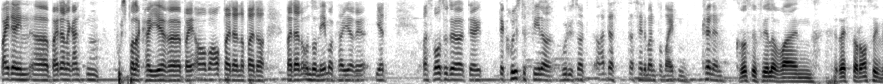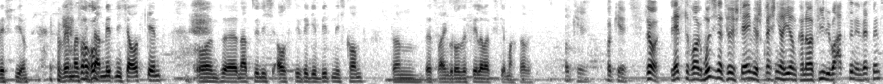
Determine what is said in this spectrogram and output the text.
bei, dein, äh, bei deiner ganzen Fußballerkarriere, bei, aber auch bei deiner, bei, der, bei deiner Unternehmerkarriere jetzt, Was war so der, der, der größte Fehler, wo du sagst, ah, das, das hätte man vermeiden können? Größte Fehler war in Restaurants zu investieren, wenn man sich damit nicht auskennt und äh, natürlich aus diesem Gebiet nicht kommt, dann das war ein großer Fehler, was ich gemacht habe. Okay, okay. So, letzte Frage muss ich natürlich stellen. Wir sprechen ja hier im Kanal viel über Aktieninvestments.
